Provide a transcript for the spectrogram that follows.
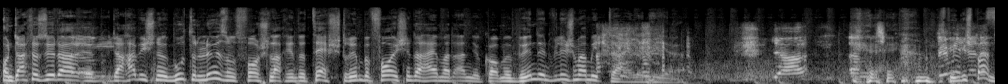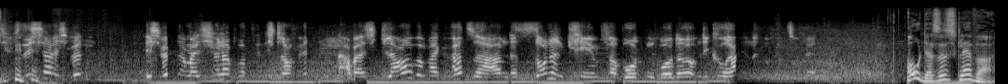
Und dachtest du, da, äh, da habe ich einen guten Lösungsvorschlag in der Tasche drin, bevor ich in der Heimat angekommen bin. Den will ich mal mitteilen hier. Ja, ähm, ich bin, bin mir gespannt. sicher, ich würde ich würd da mal nicht hundertprozentig drauf wetten, aber ich glaube mal gehört zu haben, dass Sonnencreme verboten wurde, um die Korallenriffe zu retten. Oh, das ist clever.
